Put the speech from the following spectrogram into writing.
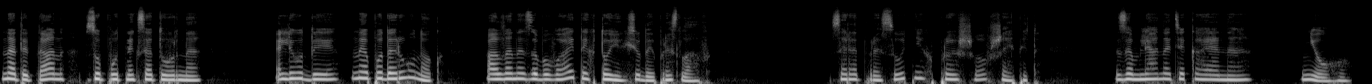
на Титан, супутник Сатурна. Люди не подарунок, але не забувайте, хто їх сюди прислав. Серед присутніх пройшов шепіт. Земля натякає на нього.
